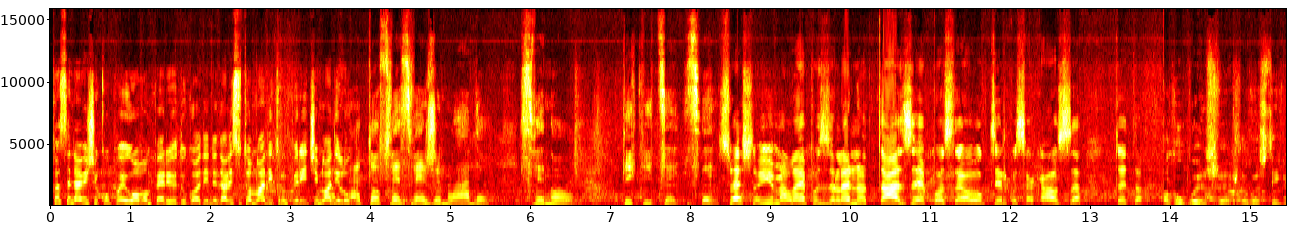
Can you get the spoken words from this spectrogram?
To se najviše kupuje u ovom periodu godine. Da li su to mladi krumpirići, mladi luk? A to sve sveže, mlado, sve novo tikvice, sve. Sve što ima lepo, zeleno, taze, posle ovog cirkusa, haosa, to je to. Pa kupujem sve što ga stigne.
